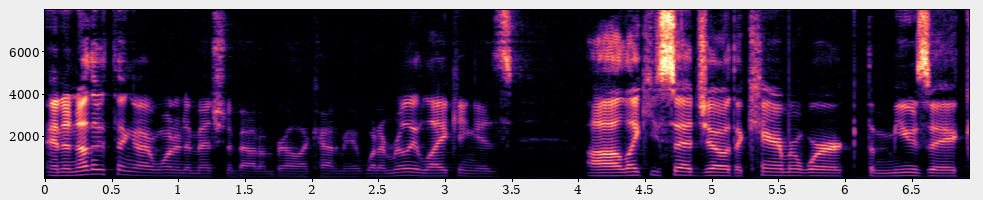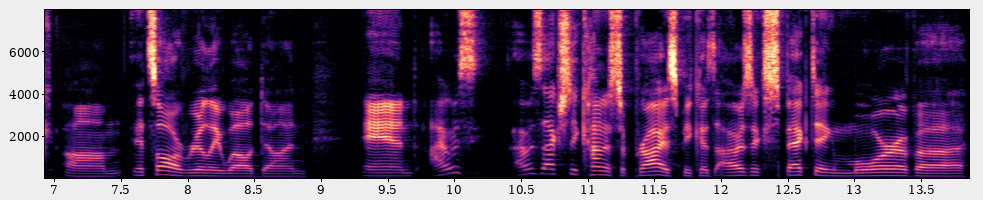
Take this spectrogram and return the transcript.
And another thing I wanted to mention about Umbrella Academy, what I'm really liking is, uh, like you said, Joe, the camera work, the music, um, it's all really well done. And I was I was actually kind of surprised because I was expecting more of a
